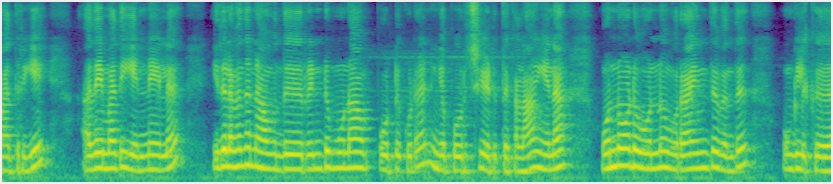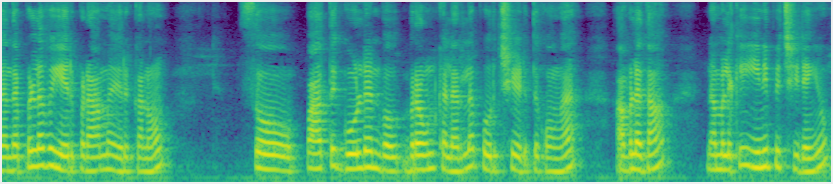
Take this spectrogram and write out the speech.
மாதிரியே அதே மாதிரி எண்ணெயில். இதில் வந்து நான் வந்து ரெண்டு மூணாக போட்டு கூட நீங்கள் பொரிச்சு எடுத்துக்கலாம். ஏன்னா ஒன்றோட ஒன்று உராய்ந்து வந்து உங்களுக்கு அந்த பிளவு ஏற்படாமல் இருக்கணும். ஸோ பார்த்து கோல்டன் ப்ரௌன் கலரில் பொரிச்சு எடுத்துக்கோங்க. அவ்வளோதான் நம்மளுக்கு இனிப்பு சீடையும்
